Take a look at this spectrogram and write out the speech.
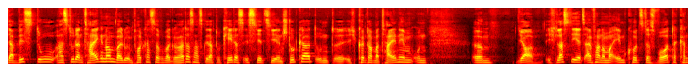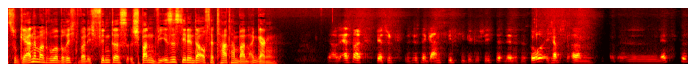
da bist du, hast du dann teilgenommen, weil du im Podcast darüber gehört hast und hast gedacht, okay, das ist jetzt hier in Stuttgart und äh, ich könnte auch mal teilnehmen und ähm, ja, ich lasse dir jetzt einfach nochmal eben kurz das Wort, da kannst du gerne mal drüber berichten, weil ich finde das spannend. Wie ist es dir denn da auf der Tatanbahn ergangen? Ja, also erstmal, das ist eine ganz witzige Geschichte, denn es ist so, ich habe es ähm, letztes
